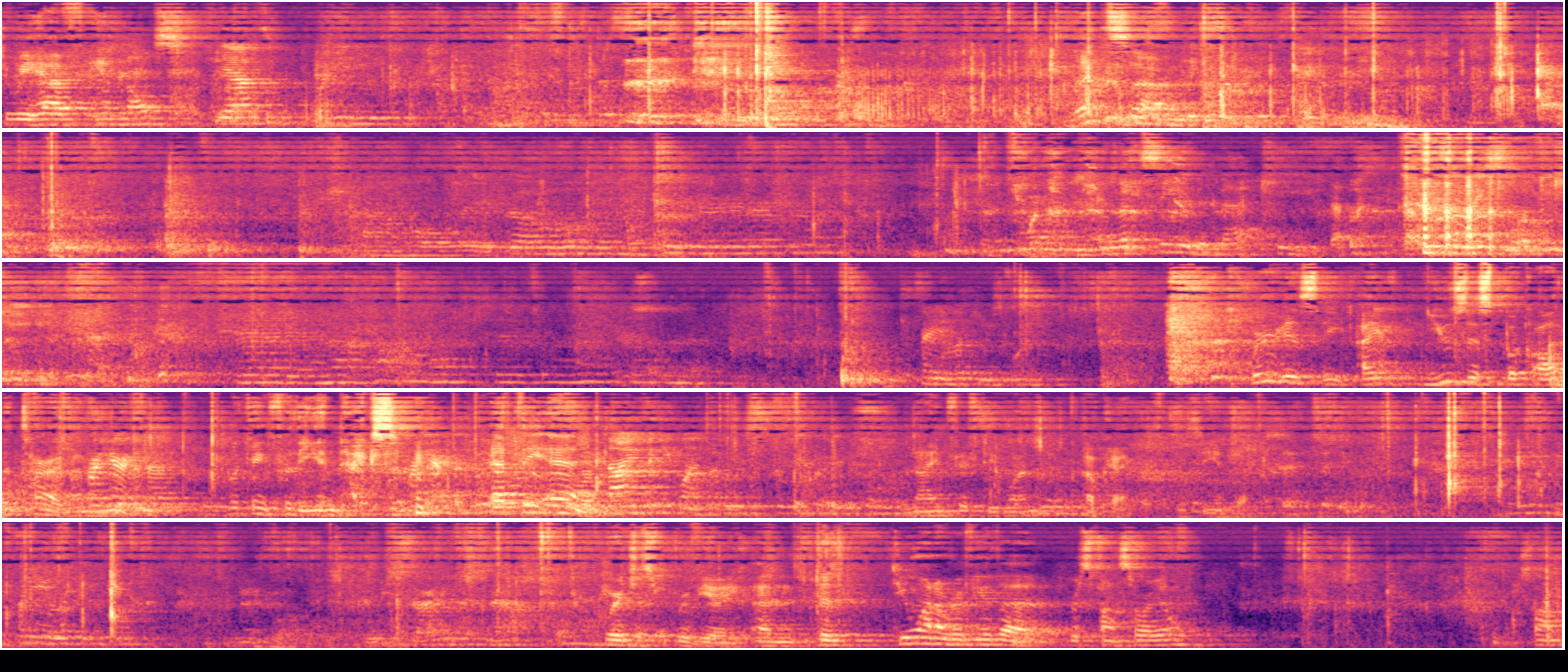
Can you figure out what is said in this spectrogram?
Do we have hymnals? Yeah. What do you need? Let's. Um, And let's see it in that key. That was, that was a nice low key. What are you looking for? where is the? I use this book all the time. I'm Right here, looking, looking for the index at the end. Nine fifty-one. 951. Okay, that's the index. What are you looking for? We're just reviewing. Um, does, do you want to review the responsorial? Song?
